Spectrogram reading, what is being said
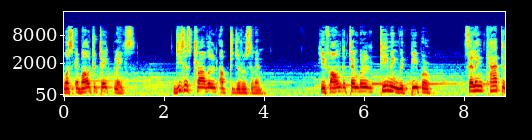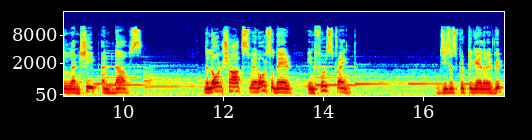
was about to take place, Jesus traveled up to Jerusalem. He found the temple teeming with people selling cattle and sheep and doves. The loan sharks were also there in full strength. Jesus put together a whip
